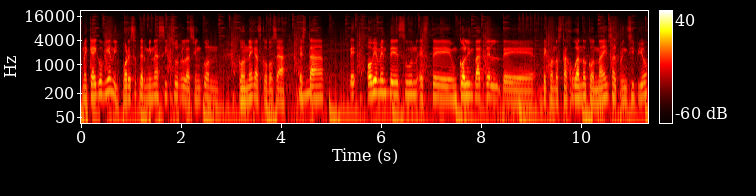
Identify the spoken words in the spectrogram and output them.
me caigo bien. Y por eso termina así su relación con, con Nega Scott. O sea, está... eh, obviamente es un este un calling back del, de, de cuando está jugando con Knives al principio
